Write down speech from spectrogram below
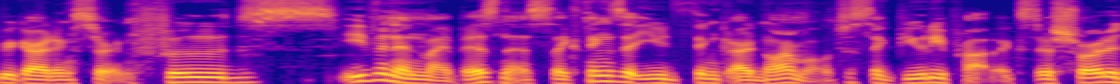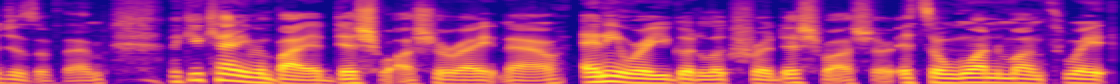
regarding certain foods even in my business like things that you'd think are normal just like beauty products there's shortages of them. Like you can't even buy a dishwasher right now. Anywhere you go to look for a dishwasher it's a one month wait.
